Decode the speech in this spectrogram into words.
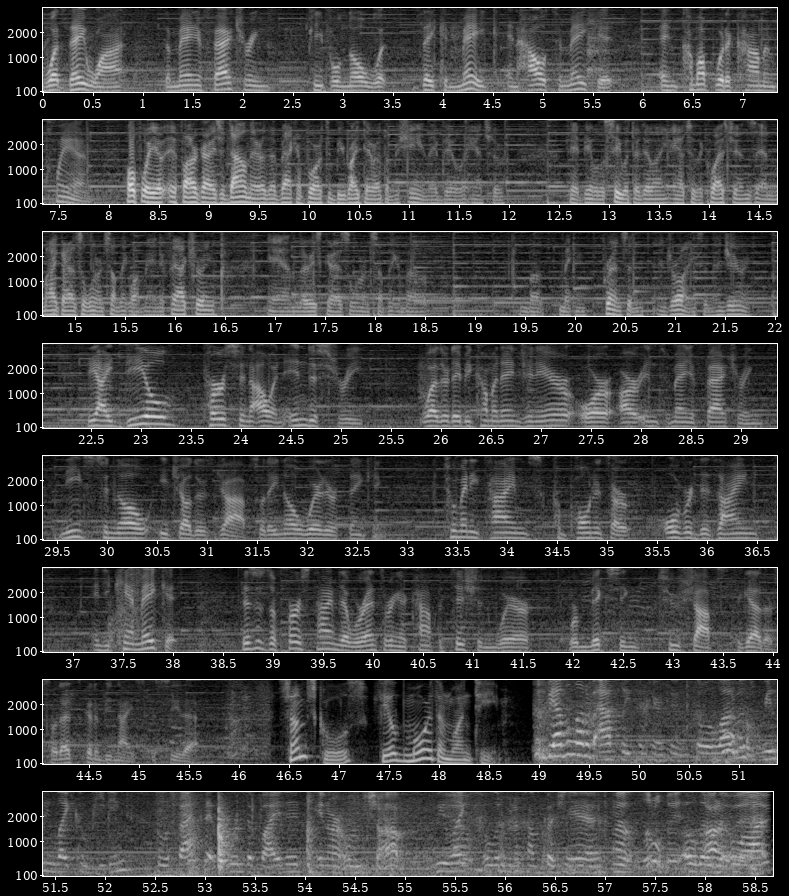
what they want, the manufacturing people know what they can make and how to make it, and come up with a common plan. Hopefully, if our guys are down there, the back and forth would be right there at the machine. They'd be able to answer, they'd be able to see what they're doing, answer the questions, and my guys will learn something about manufacturing, and Larry's guys will learn something about about making prints and, and drawings and engineering. The ideal person out in industry, whether they become an engineer or are into manufacturing, needs to know each other's job so they know where they're thinking. Too many times components are over-designed and you can't make it. This is the first time that we're entering a competition where we're mixing two shops together, so that's going to be nice to see that. Some schools field more than one team. Because we have a lot of athletes in here too, so a lot of us really like competing. So the fact that we're divided in our own shop, we like a little bit of competition. Yeah, a little bit. A little bit, a lot.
